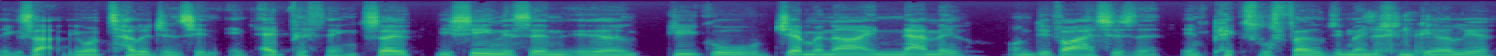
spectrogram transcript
exactly intelligence in, in everything. So you've seen this in know, Google Gemini Nano on devices in Pixel phones you mentioned exactly. earlier.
